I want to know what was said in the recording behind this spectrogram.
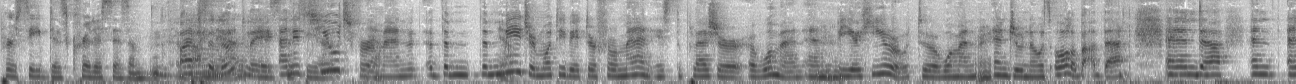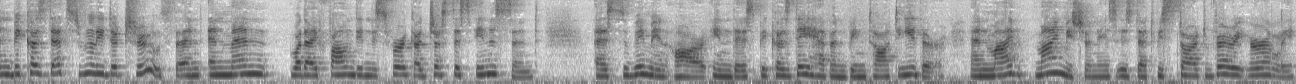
perceived as criticism. Absolutely, and it's fear. huge for Yeah. a man. The the Yeah. major motivator for a man is to pleasure a woman and be a hero to a woman. Mm-hmm. Right. Andrew knows all about that, and uh, and and because that's really the truth. And and men, what I found in this work, are just as innocent as women are in this because they haven't been taught either. And my my mission is is that we start very early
